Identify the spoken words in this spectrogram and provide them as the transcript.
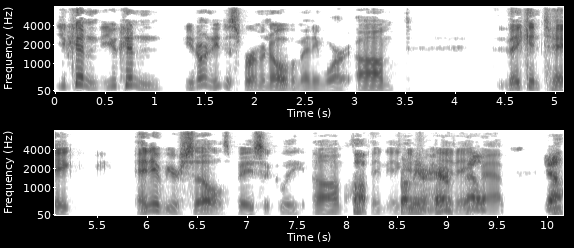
you can you can you don't need the sperm and ovum anymore. Um, they can take any of your cells basically um, oh, and, and from your hair DNA map. Yeah.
